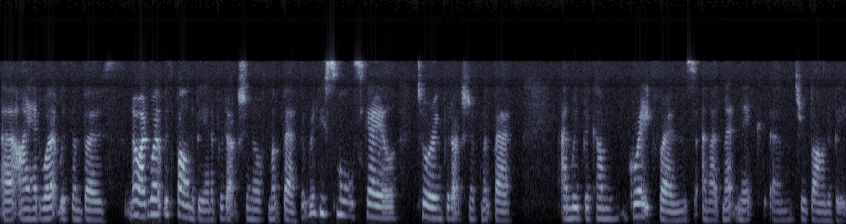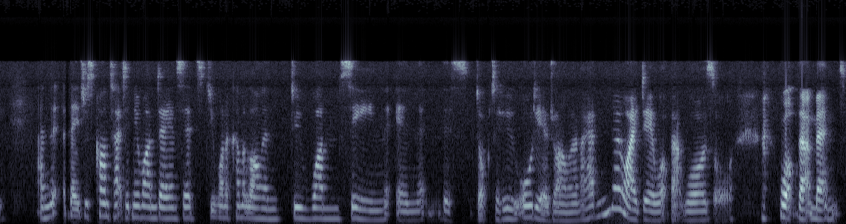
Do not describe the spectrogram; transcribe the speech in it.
Uh, I had worked with them both. No, I'd worked with Barnaby in a production of Macbeth, a really small scale touring production of Macbeth. And we'd become great friends, and I'd met Nick um, through Barnaby. And th- they just contacted me one day and said, Do you want to come along and do one scene in this Doctor Who audio drama? And I had no idea what that was or what that meant.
